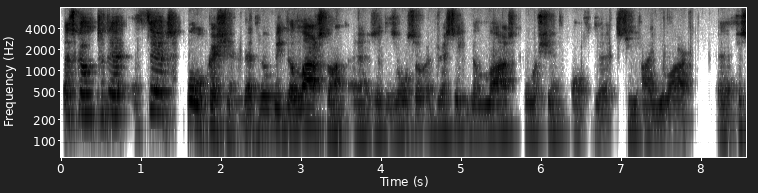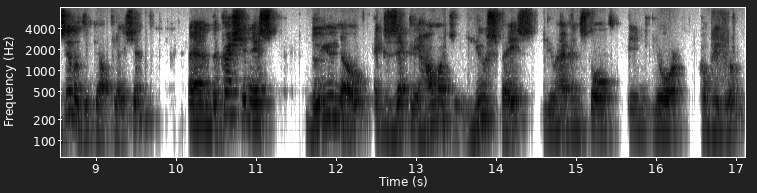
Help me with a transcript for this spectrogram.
Let's go to the third poll question. That will be the last one, as it is also addressing the last portion of the CRUR uh, facility calculation. And the question is, do you know exactly how much U space you have installed in your computer room?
